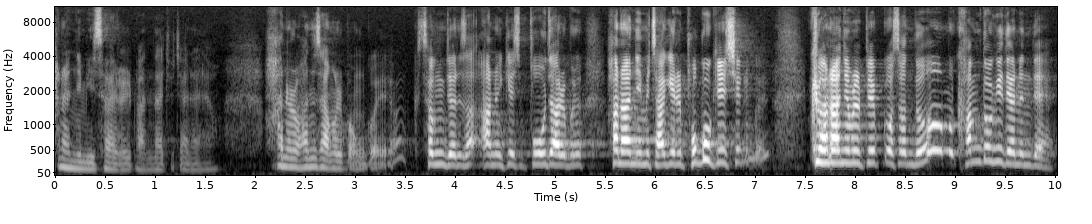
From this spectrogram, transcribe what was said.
하나님 이사야를 만나주잖아요. 하늘 환상을 본 거예요. 성전에서 하나님 계신 보좌를 보고 하나님이 자기를 보고 계시는 거예요. 그 하나님을 뵙고서 너무 감동이 되는데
